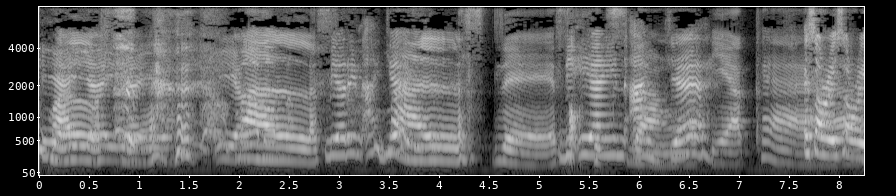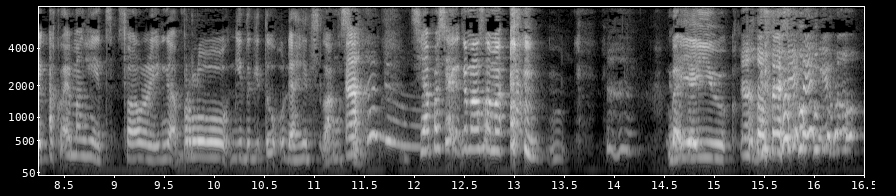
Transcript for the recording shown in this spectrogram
Iya, Males iya, iya, ya. iya. Iya. Males. Biarin aja. gitu. Males deh. sok Diiyain aja. banget, Ya kan. Eh sorry sorry, aku emang hits. Sorry, nggak perlu gitu-gitu udah hits langsung. Siapa sih yang kenal sama Mbak Yayu?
